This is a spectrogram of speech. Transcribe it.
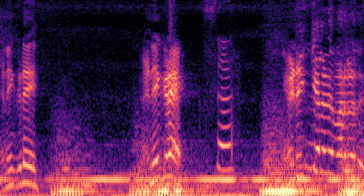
എണീക്കടേ. എണീക്കടേ. എണീക്കലേ പറഞ്ഞത്.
